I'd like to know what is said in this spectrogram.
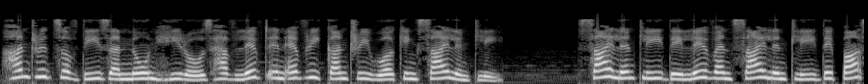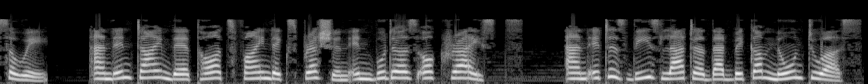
Hundreds of these unknown heroes have lived in every country working silently. Silently they live and silently they pass away. And in time their thoughts find expression in Buddhas or Christs. And it is these latter that become known to us.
